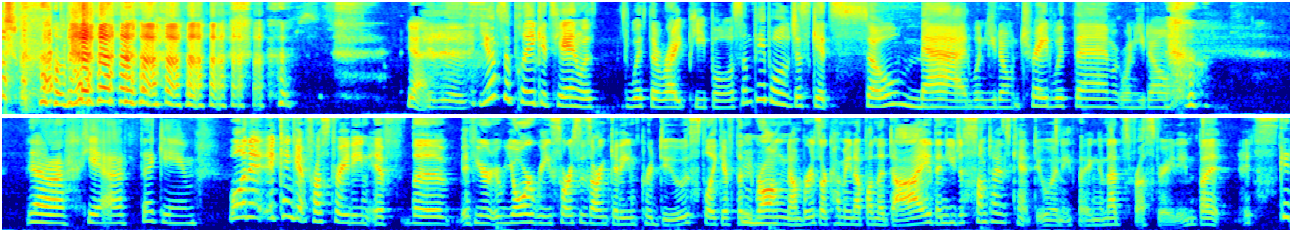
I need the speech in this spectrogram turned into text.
yeah. It is. You have to play Catan with with the right people. Some people just get so mad when you don't trade with them or when you don't. uh, yeah, that game. Well, and it, it can get frustrating if the if your your resources aren't getting produced. Like if the wrong numbers are coming up on the die, then you just sometimes can't do anything, and that's frustrating. But it's Ca-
